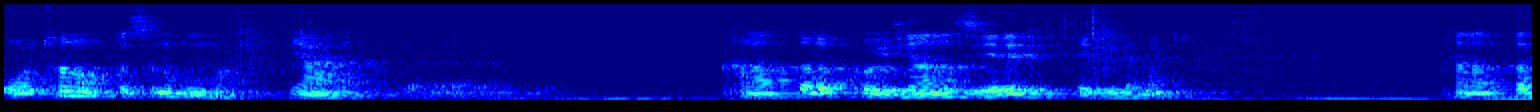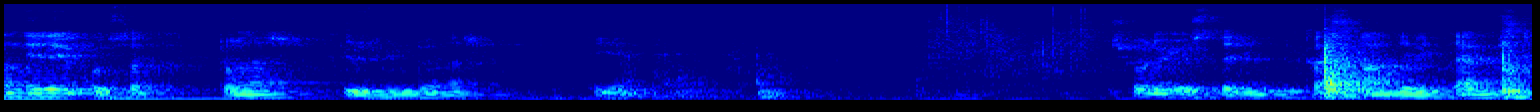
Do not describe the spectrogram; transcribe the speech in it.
orta noktasını bulmak. Yani kanatlara koyacağınız yeri belirlemek. Kanattan nereye koysak döner, düzgün döner diye. Şöyle göstereyim. Birkaç tane delik delmiştik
